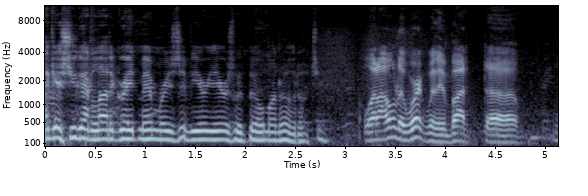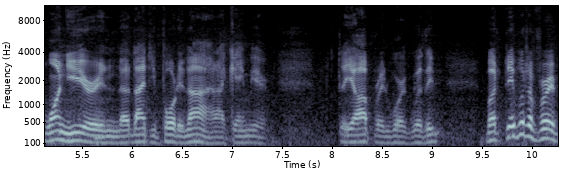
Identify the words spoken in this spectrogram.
I guess you got a lot of great memories of your years with Bill Monroe, don't you? Well, I only worked with him about uh, one year in uh, 1949. I came here the Opry and worked with him. But it was a very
